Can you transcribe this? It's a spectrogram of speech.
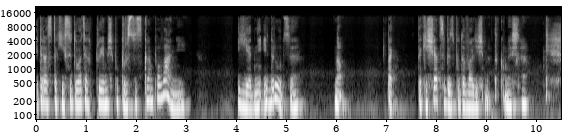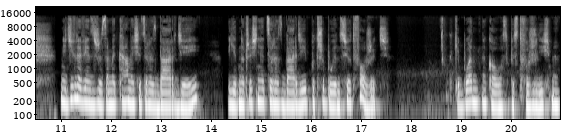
I teraz w takich sytuacjach czujemy się po prostu skrępowani. I jedni, i drudzy. No, tak, taki świat sobie zbudowaliśmy, tak myślę. Nie dziwne więc, że zamykamy się coraz bardziej jednocześnie coraz bardziej potrzebując się otworzyć. Takie błędne koło sobie stworzyliśmy.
